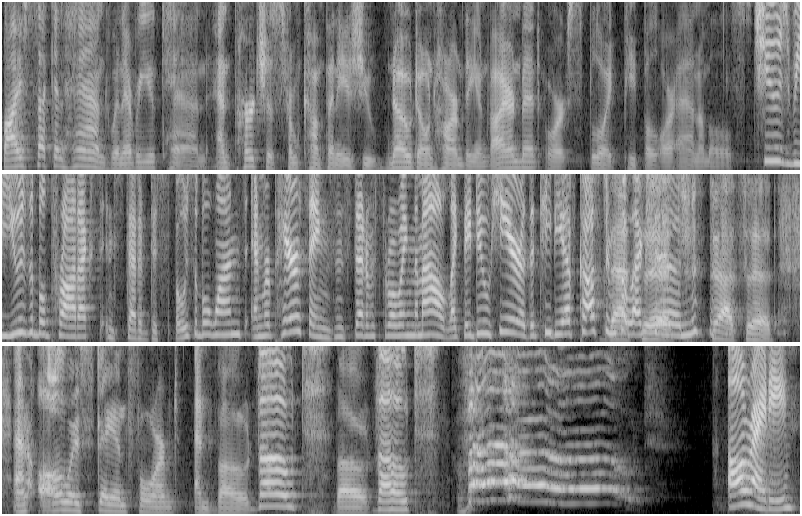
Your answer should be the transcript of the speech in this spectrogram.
Buy secondhand whenever you can and purchase from companies you know don't harm the environment or exploit people or animals. Choose reusable products instead of disposable ones and repair things instead of throwing them out like they do here at the TDF costume That's collection. it. That's it. And always stay informed and vote. Vote. Vote. Vote. Vote! Alrighty.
